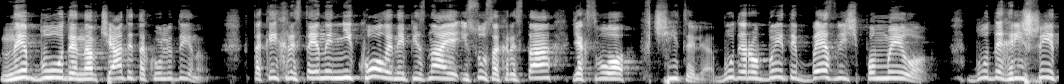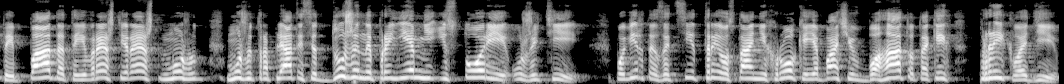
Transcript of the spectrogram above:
не буде навчати таку людину. Такий християнин ніколи не пізнає Ісуса Христа як свого вчителя, буде робити безліч помилок, буде грішити, падати, і, врешті-решт, можуть, можуть траплятися дуже неприємні історії у житті. Повірте, за ці три останніх роки я бачив багато таких прикладів,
